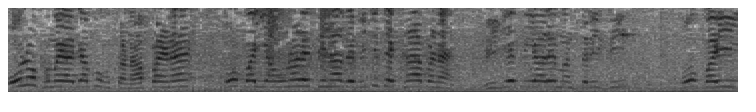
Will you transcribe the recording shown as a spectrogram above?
ਉਹਨੂੰ ਖਮਿਆਜਾ ਭੁਗਤਣਾ ਪੈਣਾ ਉਹ ਬਈ ਆਉਣ ਵਾਲੇ ਦਿਨਾਂ ਦੇ ਵਿੱਚ ਦੇਖਣਾ ਪੈਣਾ ਬੀਜੇਪੀ ਵਾਲੇ ਮੰਤਰੀ ਸੀ, ਉਹ ਬਈ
